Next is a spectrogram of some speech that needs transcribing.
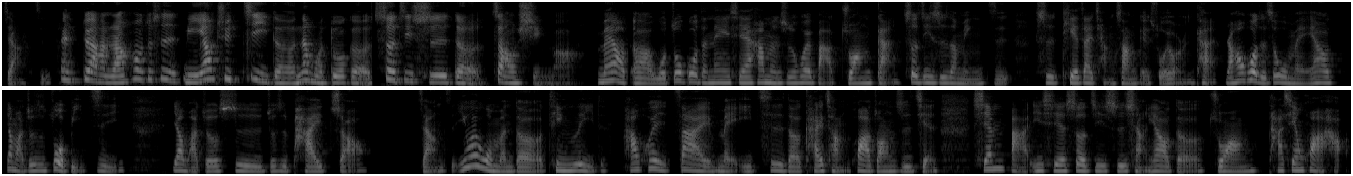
这样子。哎，对啊，然后就。是你要去记得那么多个设计师的造型吗？没有，呃，我做过的那一些，他们是会把妆感、设计师的名字是贴在墙上给所有人看，然后或者是我们也要，要么就是做笔记，要么就是就是拍照这样子。因为我们的 team lead 他会在每一次的开场化妆之前，先把一些设计师想要的妆他先画好，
